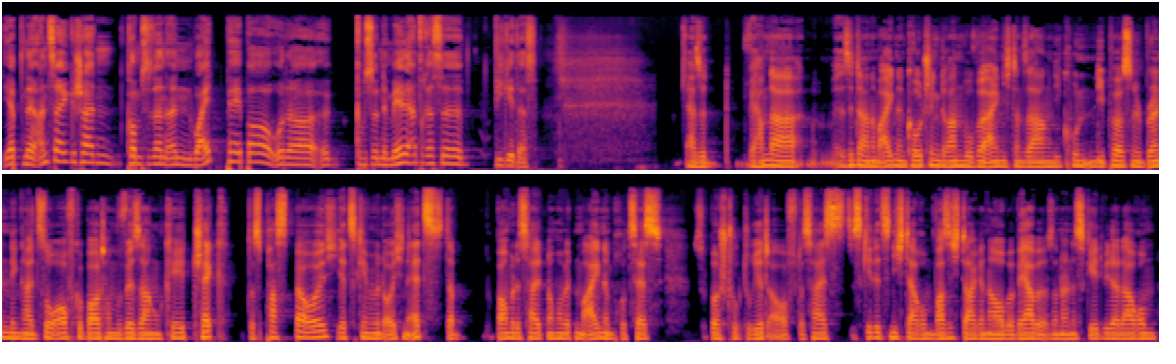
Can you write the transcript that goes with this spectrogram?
ihr habt eine Anzeige geschalten, kommst du dann an ein White Paper oder äh, kommst du an eine Mailadresse? Wie geht das? Also wir haben da, sind da an einem eigenen Coaching dran, wo wir eigentlich dann sagen, die Kunden, die Personal Branding halt so aufgebaut haben, wo wir sagen, okay, check, das passt bei euch, jetzt gehen wir mit euch in Ads, da bauen wir das halt nochmal mit einem eigenen Prozess super strukturiert auf. Das heißt, es geht jetzt nicht darum, was ich da genau bewerbe, sondern es geht wieder darum,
